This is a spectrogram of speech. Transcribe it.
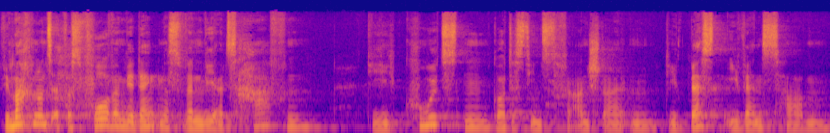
Wir machen uns etwas vor, wenn wir denken, dass wenn wir als Hafen die coolsten Gottesdienste veranstalten, die besten Events haben,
